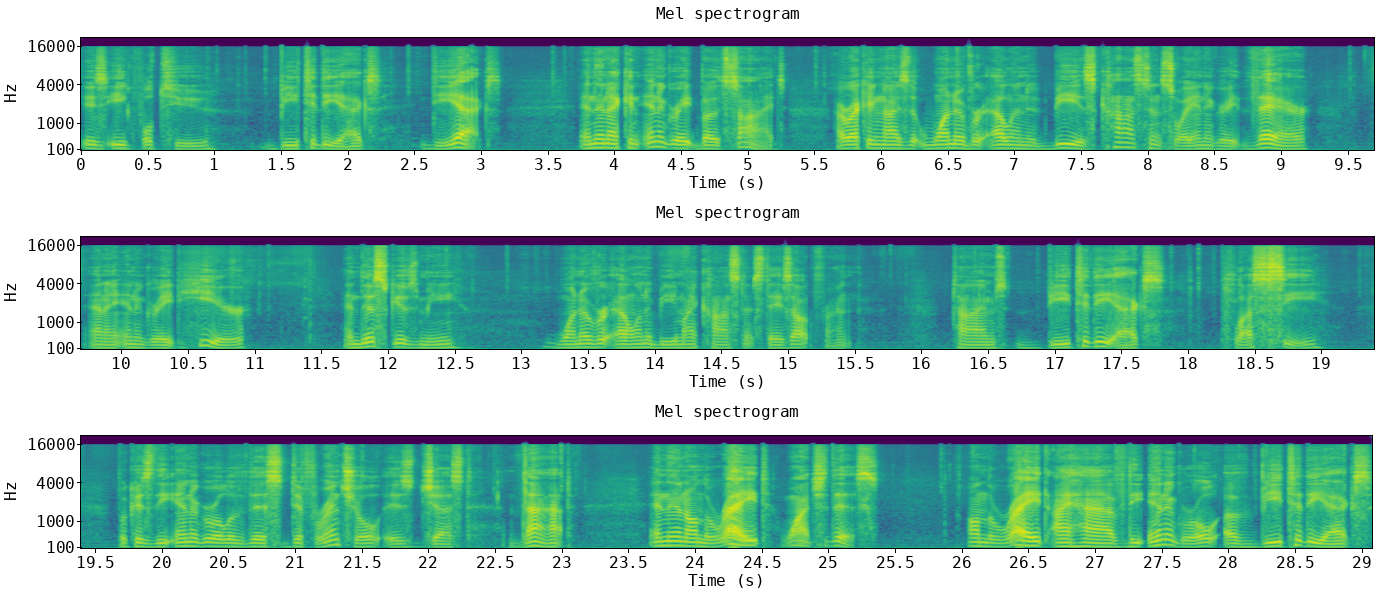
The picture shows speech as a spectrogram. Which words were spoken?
is equal to b to the x dx. And then I can integrate both sides. I recognize that 1 over ln of b is constant, so I integrate there, and I integrate here, and this gives me 1 over ln of b, my constant stays out front, times b to the x plus c because the integral of this differential is just that. And then on the right, watch this. On the right, I have the integral of b to the x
